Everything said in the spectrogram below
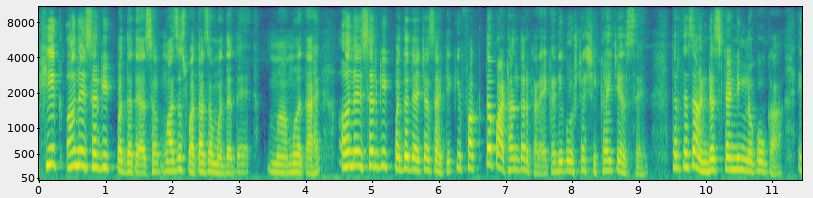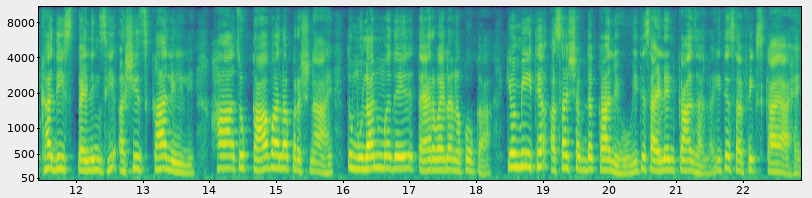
ही एक अनैसर्गिक पद्धत आहे असं माझं स्वतःचं मदत आहे म मत आहे. अनैसर्गिक पद्धत याच्यासाठी की फक्त पाठांतर करा. एखादी गोष्ट शिकायची असेल तर त्याचं अंडरस्टँडिंग नको का? एखादी स्पेलिंग्स ही अशीच का लिहिली? हा जो कावाला प्रश्न आहे तो मुलांमध्ये तयार व्हायला नको का? किंवा मी इथे असा शब्द का लिहू? इथे सायलेंट का झाला? इथे सफिक्स काय आहे?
